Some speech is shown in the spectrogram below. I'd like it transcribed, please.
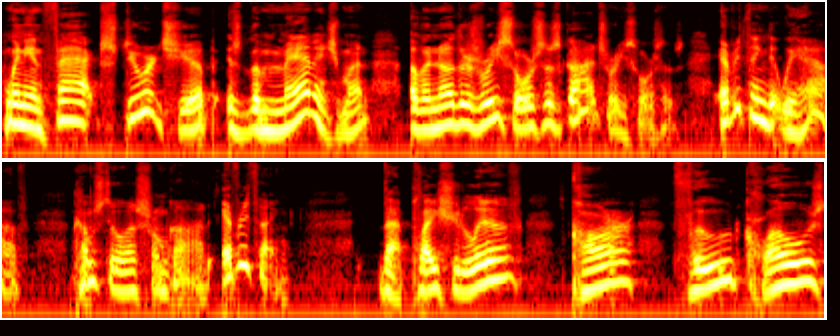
when in fact, stewardship is the management of another's resources, God's resources. Everything that we have comes to us from God. Everything. That place you live, car, food, clothes,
